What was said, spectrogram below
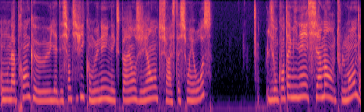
on apprend qu'il y a des scientifiques qui ont mené une expérience géante sur la station Eros. Ils ont contaminé sciemment tout le monde.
